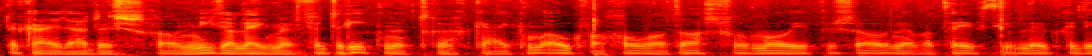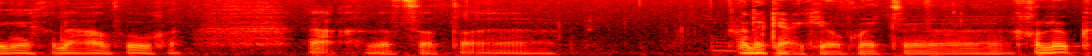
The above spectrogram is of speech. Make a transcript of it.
Dan kan je daar dus gewoon niet alleen met verdriet naar terugkijken, maar ook van, goh, wat was voor een mooie persoon en wat heeft hij leuke dingen gedaan vroeger. Ja, dat, dat, eh, en dan kijk je ook met geluk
